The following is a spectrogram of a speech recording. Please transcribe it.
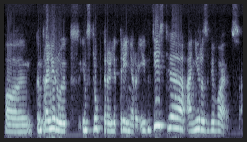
э, контролирует инструктор или тренер их действия, они развиваются.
